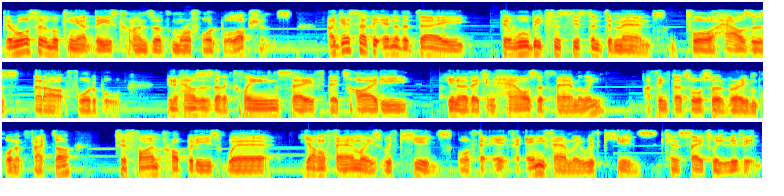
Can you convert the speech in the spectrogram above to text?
they're also looking at these kinds of more affordable options. I guess at the end of the day, there will be consistent demand for houses that are affordable. You know, houses that are clean, safe, they're tidy, you know, they can house a family. I think that's also a very important factor to find properties where young families with kids or for, for any family with kids can safely live in.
